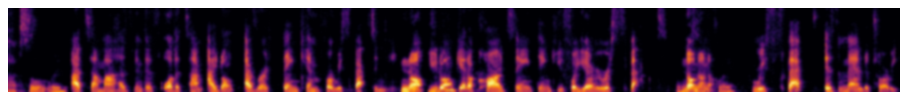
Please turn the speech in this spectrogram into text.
Absolutely. I tell my husband this all the time. I don't ever thank him for respecting me. No, you don't get a card saying thank you for your respect. Exactly. No, no, no. Respect is mandatory.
